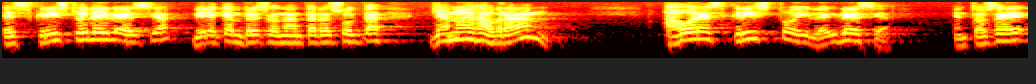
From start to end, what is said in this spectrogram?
es Cristo y la iglesia. Mire qué impresionante resulta, ya no es Abraham, ahora es Cristo y la iglesia. Entonces,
